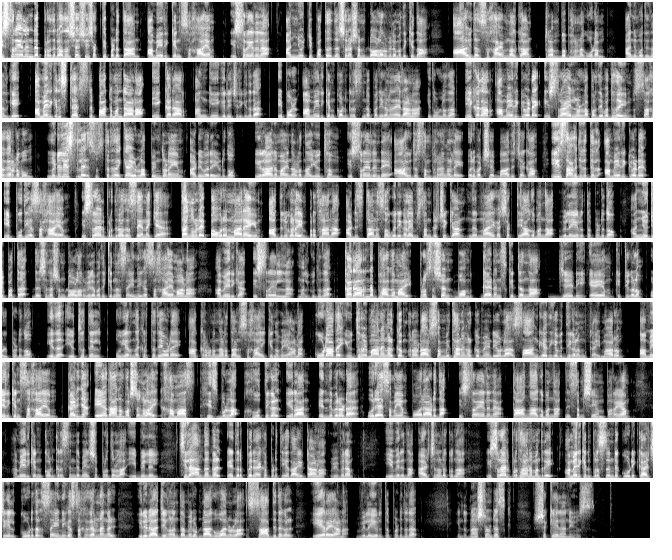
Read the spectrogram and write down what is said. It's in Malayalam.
ഇസ്രയേലിന്റെ പ്രതിരോധശേഷി ശക്തിപ്പെടുത്താൻ അമേരിക്കൻ സഹായം ഇസ്രയേലിന് അഞ്ഞൂറ്റിപ്പത്ത് ദശലക്ഷം ഡോളർ വിലമതിക്കുന്ന ആയുധ സഹായം നൽകാൻ ട്രംപ് ഭരണകൂടം അനുമതി നൽകി. അമേരിക്കൻ സ്റ്റേറ്റ്സ് ഡിപ്പാർട്ട്മെന്റാണ് ഈ കരാർ അംഗീകരിച്ചിരിക്കുന്നത്. ഇപ്പോൾ അമേരിക്കൻ കോൺഗ്രസിന്റെ പരിഗണനയിലാണ് ഇതുള്ളത്. ഈ കരാർ അമേരിക്കയുടെ ഇസ്രായേലിനുള്ള പ്രതിബദ്ധതയും സഹകരണവും മിഡിൽ ഈസ്റ്റിലെ സുസ്ഥിരതയ്ക്കായുള്ള പിന്തുണയും അടിവരയിടുന്നു. ഇറാനുമായി നടന്ന യുദ്ധം ഇസ്രയേലിന്റെ ആയുധ സംഭരണങ്ങളെ ഒരുപക്ഷെ ബാധിച്ചേക്കാം. ഈ സാഹചര്യത്തിൽ അമേരിക്കയുടെ ഈ പുതിയ സഹായം ഇസ്രായേൽ പ്രതിരോധ സേനയ്ക്ക് തങ്ങളുടെ പൗരന്മാരെയും അതിരുകളെയും പ്രധാന അടിസ്ഥാന സൗകര്യങ്ങളെയും സംരക്ഷിക്കാൻ നിർണായക ശക്തിയാകുമെന്ന് വിലയിരുത്തപ്പെടുന്നു. അഞ്ഞൂറ്റിപ്പത്ത് ദശലക്ഷം ഡോളർ വിലമതിക്കുന്ന സൈനിക സഹായമാണ് അമേരിക്ക ഇസ്രയേലിന് നൽകുന്നത്. കരാറിന്റെ ഭാഗമായി പ്രൊസിഷൻ ബോംബ് ഗൈഡൻസ് കിറ്റ് എന്ന ജെ ഡി എ എം കിറ്റുകളും ഉൾപ്പെടുന്നു. ഇത് യുദ്ധത്തിൽ ഉയർന്ന കൃത്യതയോടെ ആക്രമണം നടത്താൻ സഹായിക്കുന്നവയാണ്. കൂടാതെ യുദ്ധവിമാനങ്ങൾക്കും റഡാർ സംവിധാനങ്ങൾക്കും വേണ്ടിയുള്ള സാങ്കേതിക വിദ്യകളും കൈമാറും. അമേരിക്കൻ സഹായം. കഴിഞ്ഞ ഏതാനും വർഷങ്ങളായി ഹമാസ് ഹിസ്ബുള്ള ഹൂത്തികൾ ഇറാൻ എന്നിവരോട് ഒരേ സമയം പോരാടുന്ന ഇസ്രയേലിന് താങ്ങാകുമെന്ന നിസ്സംശയം പറയാം. അമേരിക്കൻ കോൺഗ്രസിന്റെ മേശപ്പുറത്തുള്ള ഈ ബില്ലിൽ ചില അംഗങ്ങൾ എതിർപ്പ് രേഖപ്പെടുത്തിയതായിട്ടാണ് വിവരം. ഈ വരുന്ന ആഴ്ച നടക്കുന്ന ഇസ്രായേൽ പ്രധാനമന്ത്രി അമേരിക്കൻ പ്രസിഡന്റ് കൂടിക്കാഴ്ചയിൽ കൂടുതൽ സൈനിക സഹകരണങ്ങൾ ഇരു രാജ്യങ്ങളും തമ്മിൽ ഉണ്ടാകുവാനുള്ള സാധ്യതകൾ ഏറെയാണ് വിലയിരുത്തപ്പെടുന്നത്. International desk Shakeena news.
